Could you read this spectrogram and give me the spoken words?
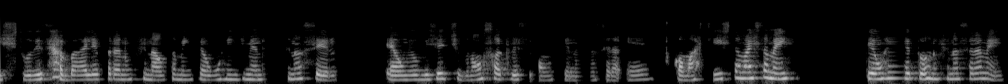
estuda e trabalha para no final também ter algum rendimento financeiro. É o meu objetivo, não só crescer como financeira, é, como artista, mas também ter um retorno financeiramente.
